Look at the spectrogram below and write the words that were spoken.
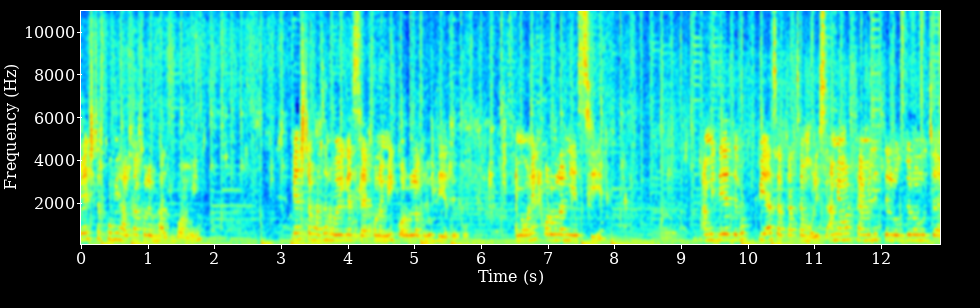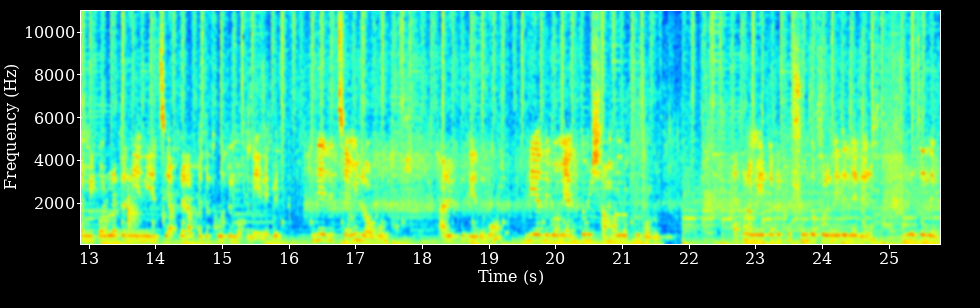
পেঁয়াজটা খুবই হালকা করে ভাজবো আমি। পেঁয়াজটা ভাজা হয়ে গেছে, এখন আমি করলাগুলো দিয়ে দেব। আমি অনেক করলা নিয়েছি। আমি দিয়ে দেবো পেঁয়াজ আর কাঁচামরিচ। আমি আমার ফ্যামিলিতে লোকজন অনুযায়ী আমি করলাটা নিয়ে নিয়েছি, আপনারা আপনাদের প্রয়োজন মতো নিয়ে নেবেন। দিয়ে দিচ্ছি আমি লবণ। আর একটু দিয়ে দেবো। দিয়ে দেবো আমি একদমই সামান্য একটু হলুদ। এখন আমি এটাকে খুব সুন্দর করে নেড়ে নেড়ে ভেজে নেব।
